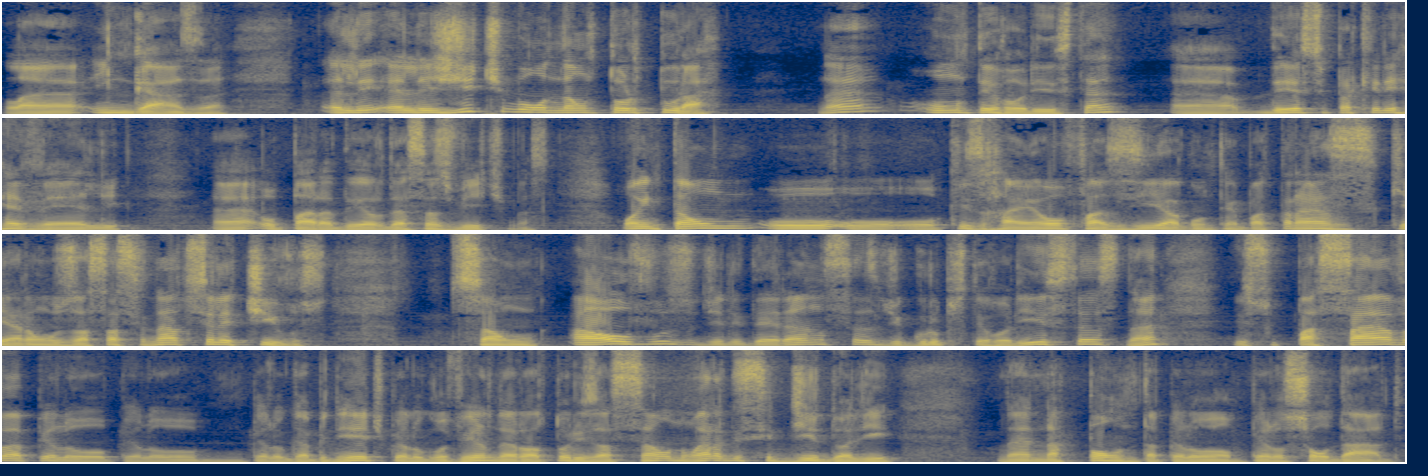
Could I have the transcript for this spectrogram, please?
lá em Gaza. É, é legítimo ou não torturar né, um terrorista uh, desse para que ele revele uh, o paradeiro dessas vítimas? Ou então o, o, o que Israel fazia algum tempo atrás, que eram os assassinatos seletivos são alvos de lideranças de grupos terroristas, né? Isso passava pelo, pelo, pelo gabinete, pelo governo, era autorização, não era decidido ali né, na ponta pelo, pelo soldado.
